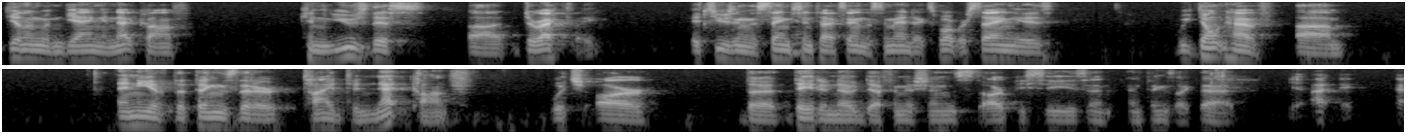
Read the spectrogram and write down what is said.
dealing with Yang and NetConf can use this uh, directly. It's using the same syntax and the semantics. What we're saying is we don't have um, any of the things that are tied to NetConf, which are the data node definitions, the RPCs, and, and things like that. Yeah, I, I,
